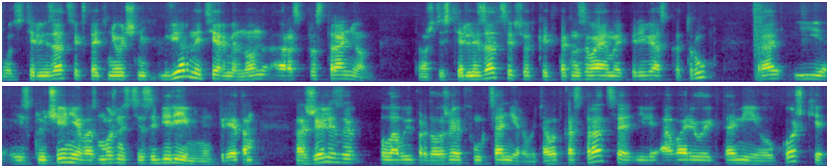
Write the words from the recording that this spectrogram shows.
Вот стерилизация, кстати, не очень верный термин, но он распространен. Потому что стерилизация все-таки это так называемая перевязка труб да, и исключение возможности забеременеть. При этом железы половые продолжают функционировать. А вот кастрация или авариоэктомия у кошки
